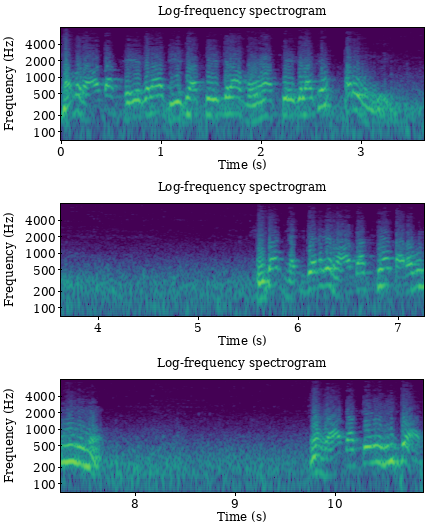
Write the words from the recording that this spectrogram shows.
මම රාගක් හේකලා, දීසක් හේකලා, මොහක් හේකලා කියන අරමුණු වෙන්නේ. හිතක් නැති දැනක රාගක් තියා කරමුණු වෙන්නේ නැහැ. දැන් රාගක් කියන නිබ්බාන,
